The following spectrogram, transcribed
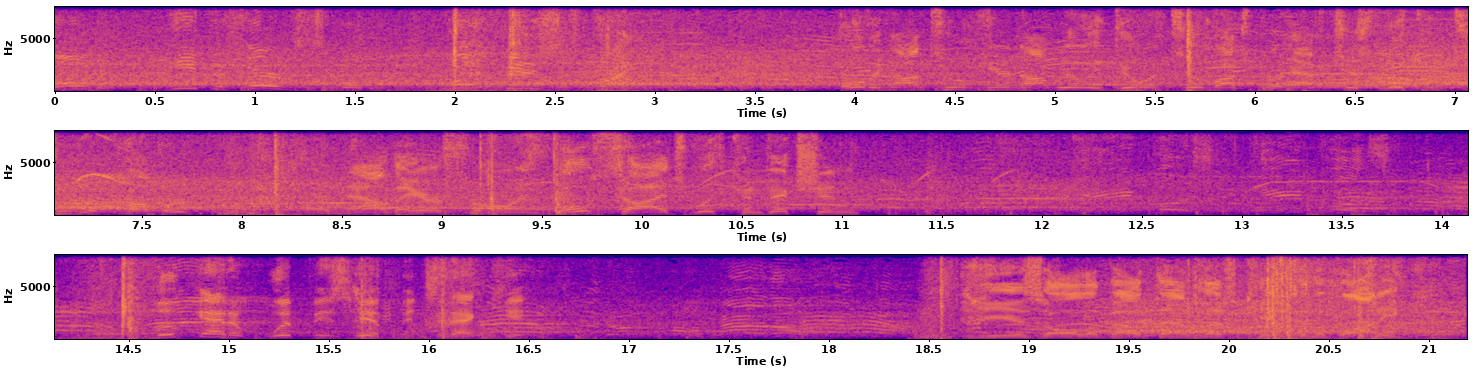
moment. He deserves this moment. Go finish this fight. Holding on to him here, not really doing too much, perhaps just looking to recover. And now they are throwing both sides with conviction. Look at him whip his hip into that kick. He is all about that left kick to the body.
